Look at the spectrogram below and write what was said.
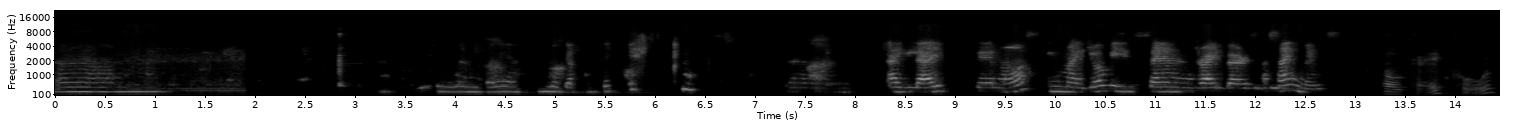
Um, mi tarea, apunté. Um, I like the most in my job is send driver assignments. Okay, cool.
